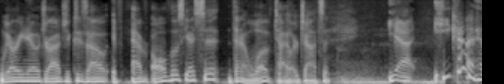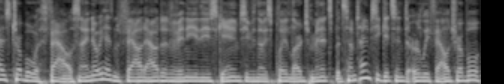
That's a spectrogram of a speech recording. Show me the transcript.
we already know Dragic is out. If ev- all of those guys sit, then I love Tyler Johnson. Yeah, he kind of has trouble with fouls. And I know he hasn't fouled out of any of these games, even though he's played large minutes. But sometimes he gets into early foul trouble,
